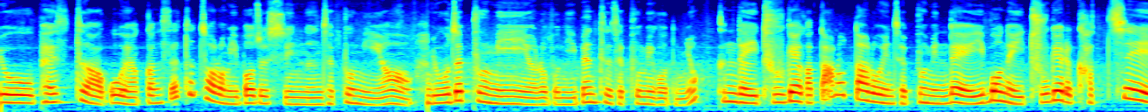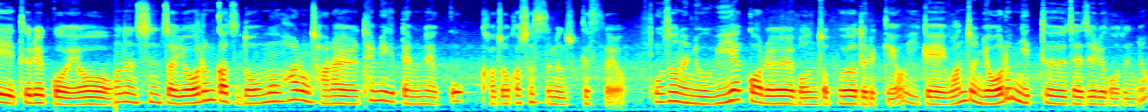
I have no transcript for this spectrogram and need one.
요 베스트하고 약간 세트처럼 입어줄 수 있는 제품이에요. 요 제품이 여러분 이벤트 제품이거든요. 근데 이 두 개가 따로따로인 제품인데 이번에 이 두 개를 같이 드릴 거예요. 저는 진짜 여름까지 너무 활용 잘할 템이기 때문에 꼭 가져가셨으면 좋겠어요. 우선은 요 위에 거를 먼저 보여드릴게요. 이게 완전 여름 니트 재질이거든요.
